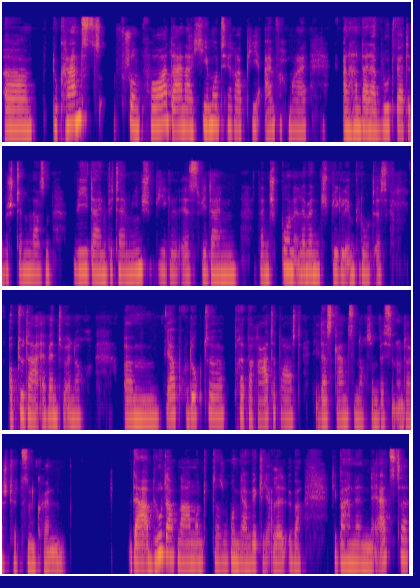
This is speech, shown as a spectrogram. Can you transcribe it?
Äh, du kannst schon vor deiner Chemotherapie einfach mal anhand deiner Blutwerte bestimmen lassen, wie dein Vitaminspiegel ist, wie dein, dein Spurenelementspiegel im Blut ist, ob du da eventuell noch ähm, ja, Produkte, Präparate brauchst, die das Ganze noch so ein bisschen unterstützen können da Blutabnahmen und Untersuchungen ja wirklich alle über die behandelnden Ärzte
